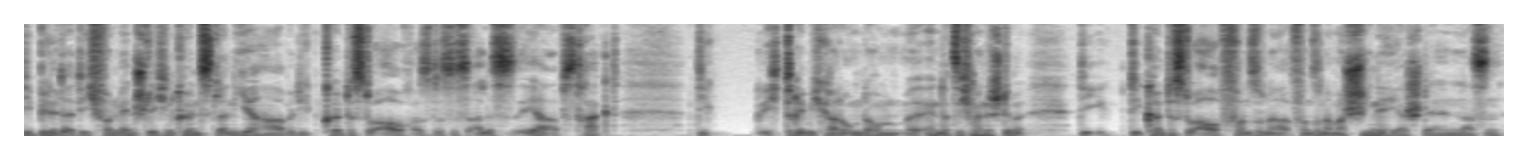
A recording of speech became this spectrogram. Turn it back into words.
die Bilder, die ich von menschlichen Künstlern hier habe, die könntest du auch, also das ist alles eher abstrakt. Die, ich drehe mich gerade um, darum äh, ändert sich meine Stimme. Die, die könntest du auch von so, einer, von so einer Maschine herstellen lassen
